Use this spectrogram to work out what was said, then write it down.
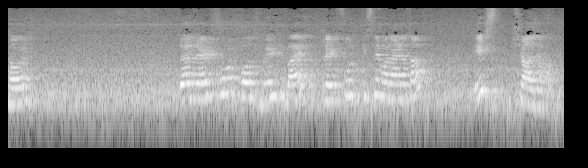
third. The Red Fort was built by Red Fort किसने बनाया था it's Shahjahan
